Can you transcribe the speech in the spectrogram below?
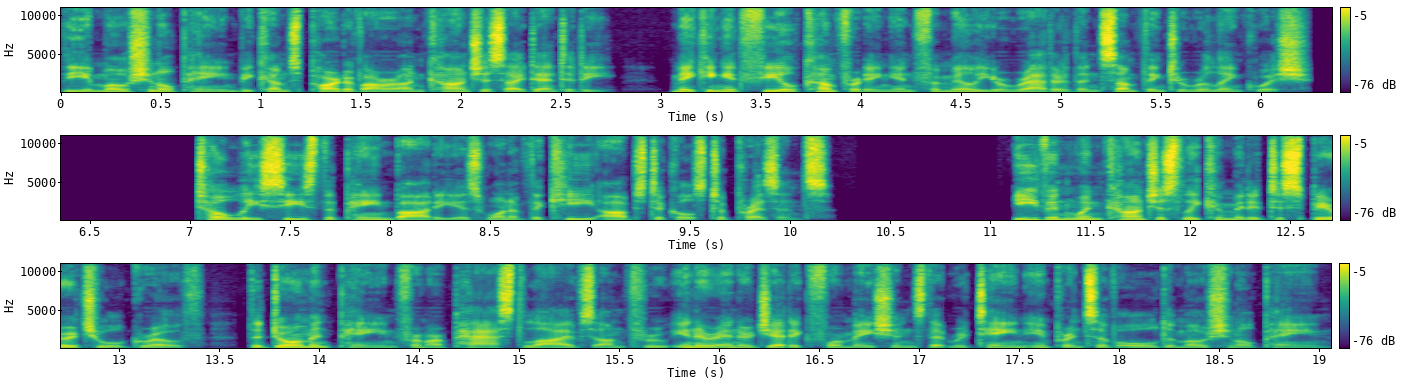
The emotional pain becomes part of our unconscious identity, making it feel comforting and familiar rather than something to relinquish. Tolle sees the pain body as one of the key obstacles to presence. Even when consciously committed to spiritual growth, the dormant pain from our past lives on through inner energetic formations that retain imprints of old emotional pain.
